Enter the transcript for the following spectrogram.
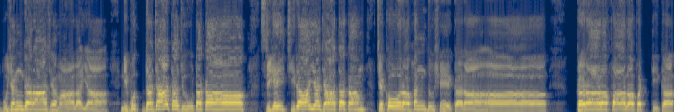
భుజంగరాజమాలయ నిబుద్ధ జాట జూటకా శ్రియై చిరాయ జాతకాం చకోర బంధు శేఖరా. కరాల ఫాల పట్టిక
